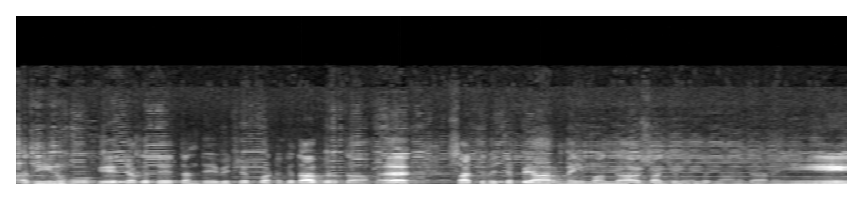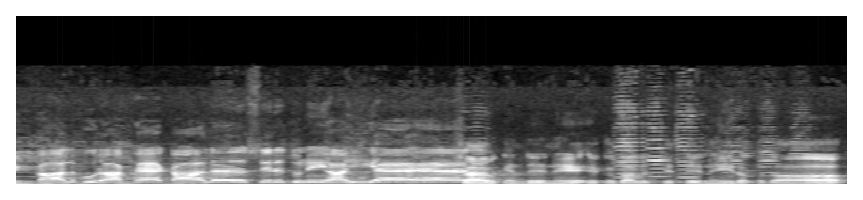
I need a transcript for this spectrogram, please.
ਤਿਸਨਾ ਅਧੀਨ ਹੋ ਕੇ ਜਗਤ ਦੇ ਧੰਦੇ ਵਿੱਚ ਭਟਕਦਾ ਫਿਰਦਾ ਹੈ। ਸੱਚ ਵਿੱਚ ਪਿਆਰ ਨਹੀਂ ਪਾਉਂਦਾ ਸੱਚ ਨੂੰ ਪਛਾਣਦਾ ਨਹੀਂ। ਕਾਲ ਬੁਰਾਖੈ ਕਾਲ ਸਿਰ ਦੁਨਿਆਈ ਐ। ਸਾਹਿਬ ਕਹਿੰਦੇ ਨੇ ਇੱਕ ਗੱਲ ਚੇਤੇ ਨਹੀਂ ਰੱਖਦਾ।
